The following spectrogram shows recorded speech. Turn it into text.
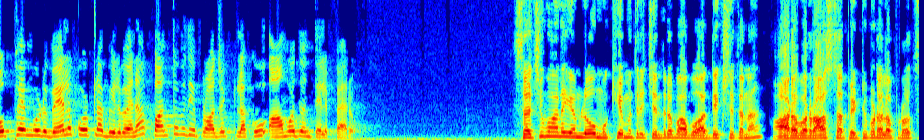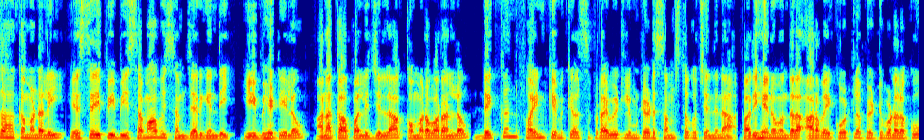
ముప్పై మూడు వేల కోట్ల విలువైన పంతొమ్మిది ప్రాజెక్టులకు ఆమోదం తెలిపారు. సచివాలయంలో ముఖ్యమంత్రి చంద్రబాబు అధ్యక్షతన ఆరవ రాష్ట్ర పెట్టుబడుల ప్రోత్సాహక మండలి ఎస్ఐపిబి సమావేశం జరిగింది. ఈ భేటీలో అనకాపల్లి జిల్లా కొమరవరంలో Deccan fine chemicals private limited సంస్థకు చెందిన పదిహేను వందల అరవై కోట్ల పెట్టుబడులకు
